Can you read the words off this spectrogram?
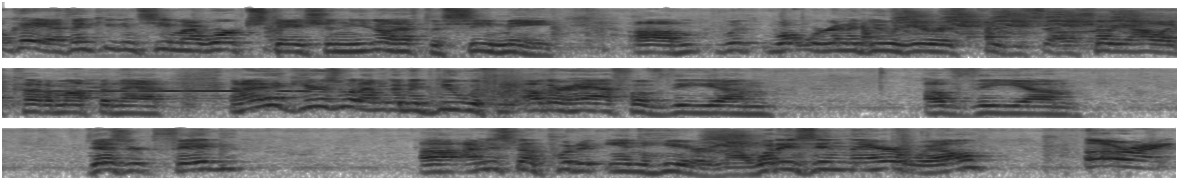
Okay, I think you can see my workstation. You don't have to see me. Um, with what we're going to do here is, is, I'll show you how I cut them up and that. And I think here's what I'm going to do with the other half of the um, of the um, desert fig. Uh, I'm just going to put it in here. Now, what is in there? Well, all right,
